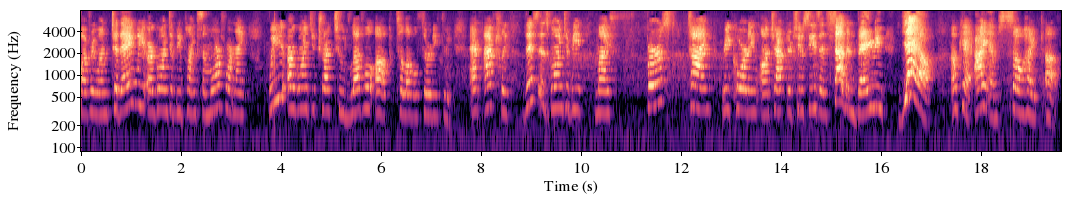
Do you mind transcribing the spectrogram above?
everyone. Today we are going to be playing some more Fortnite. We are going to try to level up to level 33. And actually, this is going to be my first time recording on Chapter 2, Season 7, baby! Yeah! Okay, I am so hyped up.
